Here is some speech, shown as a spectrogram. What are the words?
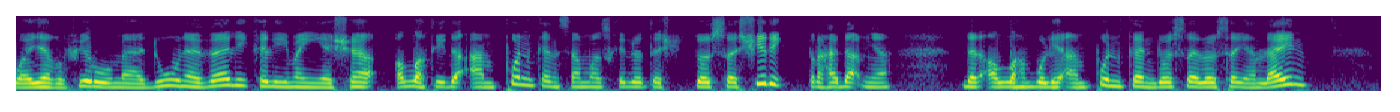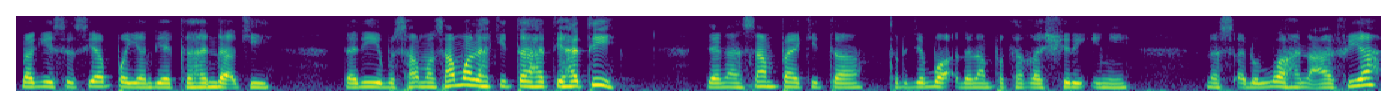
wa yaghfiru ma duna dhalika liman yasha Allah tidak ampunkan sama sekali dosa syirik terhadapnya dan Allah boleh ampunkan dosa-dosa yang lain bagi sesiapa yang dia kehendaki. Jadi bersama-samalah kita hati-hati. Jangan sampai kita terjebak dalam perkara syirik ini. Nas'alullah al-afiyah.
